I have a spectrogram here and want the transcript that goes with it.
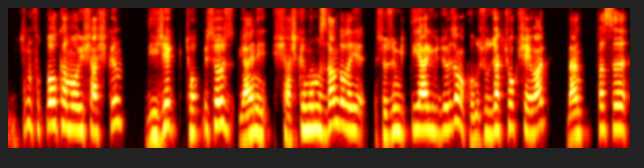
bütün futbol kamuoyu şaşkın diyecek çok bir söz. Yani şaşkınlığımızdan dolayı sözün bittiği yer gibi diyoruz ama konuşulacak çok şey var. Ben pası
